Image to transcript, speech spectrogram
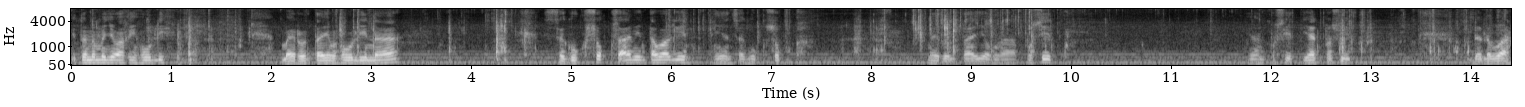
Ito naman yung aking huli. Mayroon tayong huli na saguksok sa amin tawagin. Ayan, saguksok. Mayroon tayong ah, pusit. Yan, pusit yan, pusit. Dalawa.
